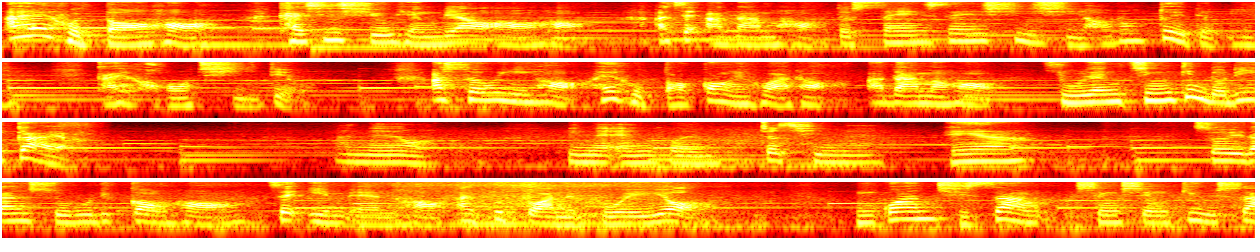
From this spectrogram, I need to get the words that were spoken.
啊，迄佛陀吼开始修行了后吼，啊，这阿南吼就生生世世吼拢对着伊，甲伊扶持着。啊，所以吼，迄佛陀讲的话吼，阿南嘛吼自然真紧就理解啊。安尼哦，因的缘分足深的。嘿啊，所以咱师傅你讲吼，这姻缘吼爱不断的培养，不管是送生生救送，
